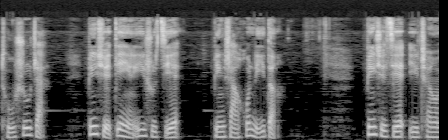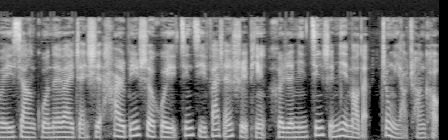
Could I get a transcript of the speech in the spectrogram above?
图书展、冰雪电影艺术节、冰上婚礼等。冰雪节已成为向国内外展示哈尔滨社会经济发展水平和人民精神面貌的重要窗口。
